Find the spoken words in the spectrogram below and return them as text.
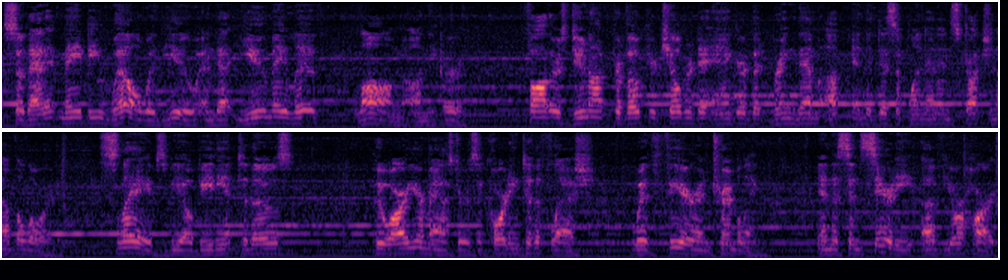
so that it may be well with you and that you may live long on the earth. Fathers, do not provoke your children to anger, but bring them up in the discipline and instruction of the Lord. Slaves, be obedient to those who are your masters according to the flesh, with fear and trembling, in the sincerity of your heart,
